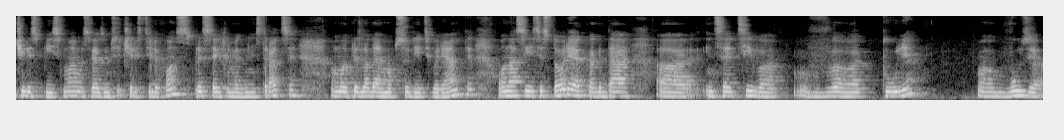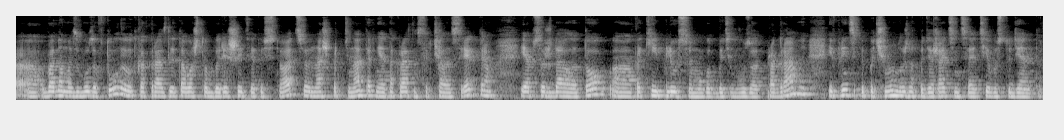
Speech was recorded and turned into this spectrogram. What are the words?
через письма, мы связываемся через телефон с представителями администрации, мы предлагаем обсудить варианты. У нас есть история, когда э, инициатива в Туле в ВУЗе, э, в одном из вузов Тулы, вот как раз для того, чтобы решить эту ситуацию, наш координатор неоднократно встречалась с ректором и обсуждала то, э, какие плюсы могут быть в вузу от программы и, в принципе, почему нужно поддержать инициативу студентов.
